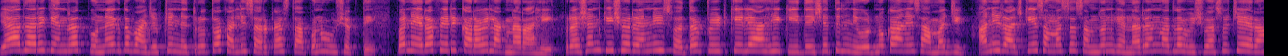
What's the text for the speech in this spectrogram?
या आधारे केंद्रात पुन्हा एकदा भाजपच्या नेतृत्वाखाली सरकार स्थापन होऊ शकते. पण हेराफेरी करावी लागणार आहे. प्रशांत किशोर यांनी स्वतः ट्विट केले आहे की देशातील निवडणुका आणि सामाजिक आणि राजकीय समस्या समजून घेणाऱ्यांमधला विश्वासू चेहरा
